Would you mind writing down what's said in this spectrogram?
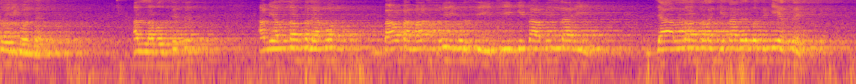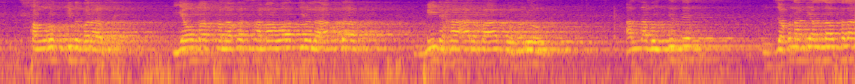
তৈরি করলেন? আল্লাহ বলতেছেন, আমি আল্লাহ তাহলে এমন বারোটা মাস তৈরি করেছি কি কিতাবিল্লাহি, যা আল্লাহ তালা কিতাবের মধ্যে কি আছে? সংরক্ষিত করা আছে। খালাকা সামাওয়াতি ওয়াল আরদা মিনহা আরবাআতু হুরুম। আল্লাহ বলতেছেন, যখন আমি আল্লাহ তাআলা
